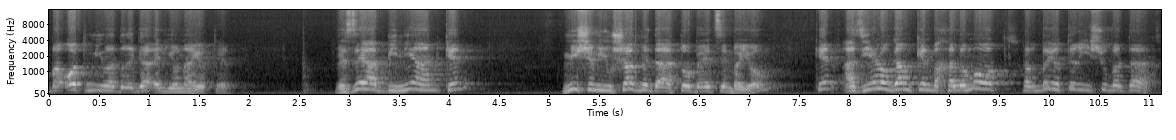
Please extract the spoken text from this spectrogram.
באות ממדרגה עליונה יותר. וזה הבניין, כן? מי שמיושב בדעתו בעצם ביום, כן? אז יהיה לו גם כן בחלומות הרבה יותר יישוב הדעת.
